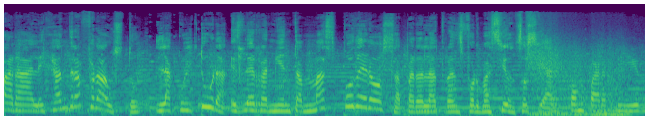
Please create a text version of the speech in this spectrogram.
Para Alejandra Frausto, la cultura es la herramienta más poderosa para la transformación social. Compartir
